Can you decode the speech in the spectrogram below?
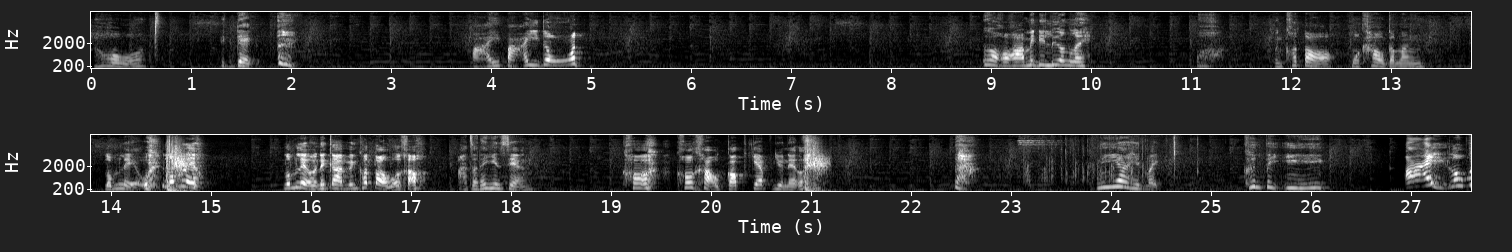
โอ้โห เด็กๆ ไปไปโดดอ๋อไม่ได้เรื่องเลย โอ้เหมือนข้อต่อหัวเข่ากำลังล้มเหลว ล้มเหลว ล้มเหลวในการเป็นข้อต่อหัวเข่า อาจจะได้ยินเสียง ข้อข้อเข่าก๊อบแก๊บอยู่ในอะไร เห็นไหม ขึ้นไปอีก ไอ้ลงไป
